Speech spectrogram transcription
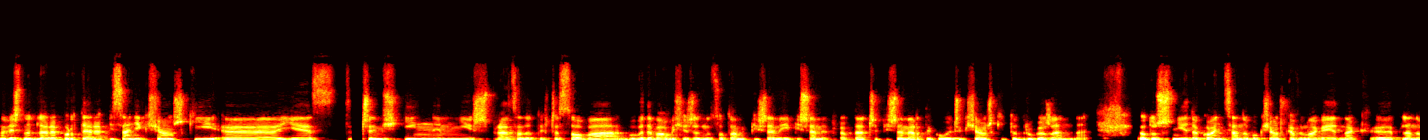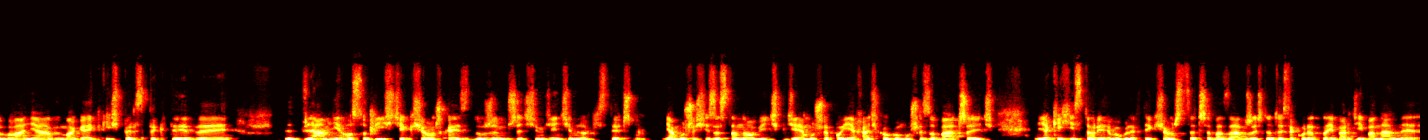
No wiesz, no dla reportera pisanie książki e, jest czymś innym niż praca dotychczasowa, bo wydawałoby się, że no co tam, piszemy i piszemy, prawda? Czy piszemy artykuły, czy książki, to drugorzędne. Otóż nie do końca, no bo książka wymaga jednak e, planowania, wymaga jakiejś perspektywy, dla mnie osobiście książka jest dużym przedsięwzięciem logistycznym. Ja muszę się zastanowić, gdzie muszę pojechać, kogo muszę zobaczyć, jakie historie w ogóle w tej książce trzeba zawrzeć. No to jest akurat najbardziej banalne,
